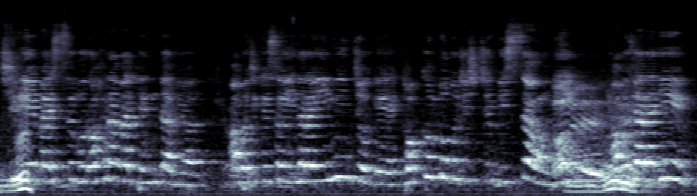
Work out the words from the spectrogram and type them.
진리의 말씀으로 아버지께서 이 나라 이민족에 더 큰 복을 주실 줄 믿사오니. 아버지 하나님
